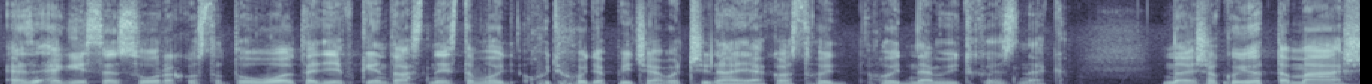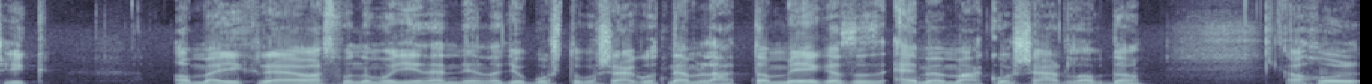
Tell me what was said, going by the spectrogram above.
Ez egészen szórakoztató volt. Egyébként azt néztem, hogy hogy, hogy a picsába csinálják azt, hogy, hogy nem ütköznek. Na és akkor jött a másik, amelyikre azt mondom, hogy én ennél nagyobb ostobaságot nem láttam még, az az MMA kosárlabda, ahol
